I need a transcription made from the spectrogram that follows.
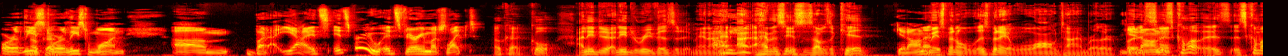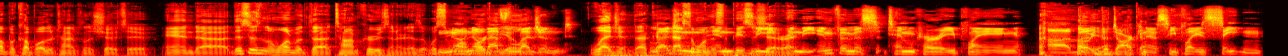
or at least Okay. or at least one. Um, but uh, yeah, it's it's very it's very much liked. Okay, cool. I need to I need to revisit it, man. Oh, I, yeah. I, I haven't seen it since I was a kid. Get on it. I mean, it's been a it's been a long time, brother. But Get it's, on it's it. come up it's, it's come up a couple other times on the show too. And uh, this isn't the one with uh, Tom Cruise in it, is it? What's the no, one no, that's Legend. Legend. Okay, Legend. that's the one that's a piece of shit, right? And the infamous Tim Curry playing uh, the, Oh, yeah. the Darkness. He plays Satan.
